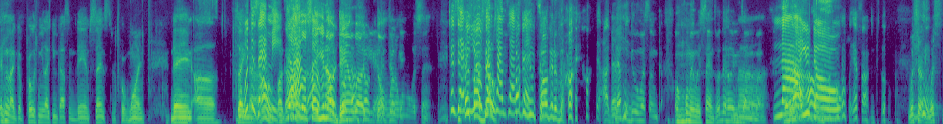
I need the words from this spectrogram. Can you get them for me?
you, like approach me like you got some damn sense for one. Then uh, it's But like, what nah, does that I mean? fuck- Yeah, yeah, I I was gonna say, you know was joking, damn I well joking, you don't want a woman with sense. Because Devin, That's you what I do. sometimes have Fuck are you talking about? I definitely do want some a woman with sense. What the hell are you talking about? Nah, nah, you I don't. yes, I do. What's your what's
